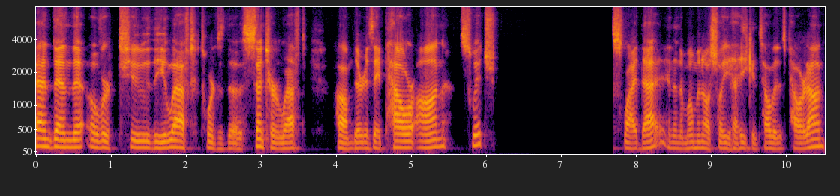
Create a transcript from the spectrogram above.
And then the, over to the left, towards the center left, um, there is a power on switch. Slide that, and in a moment I'll show you how you can tell that it's powered on.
